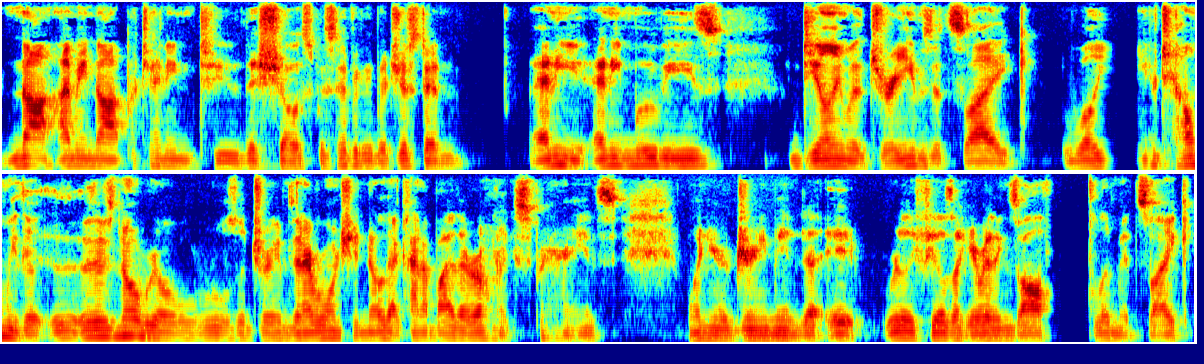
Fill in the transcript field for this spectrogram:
Not, I mean, not pertaining to this show specifically, but just in any any movies dealing with dreams. It's like, well, you tell me that uh, there's no real rules of dreams, and everyone should know that kind of by their own experience when you're dreaming. It really feels like everything's off limits. Like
